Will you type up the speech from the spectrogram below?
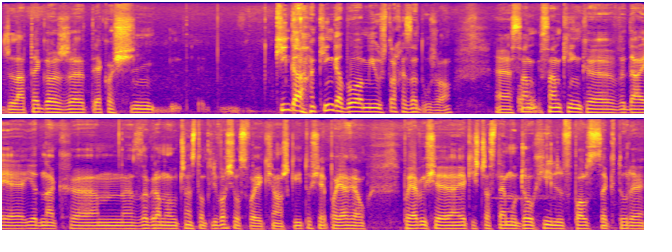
dlatego że jakoś Kinga, Kinga było mi już trochę za dużo. E, Sam, sam King e, wydaje jednak z ogromną częstotliwością swoje książki. Tu się pojawiał, pojawił się jakiś czas temu Joe Hill w Polsce, który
